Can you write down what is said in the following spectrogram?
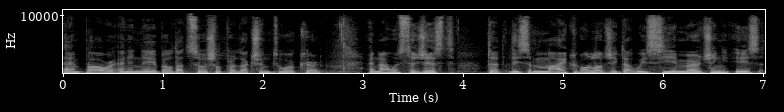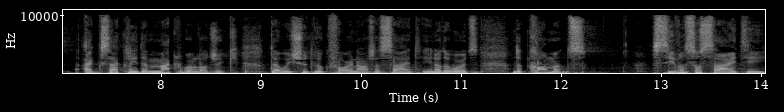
empower and enable that social production to occur. And I would suggest that this micro logic that we see emerging is exactly the macro logic that we should look for in our society. In other words, the commons, civil society,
